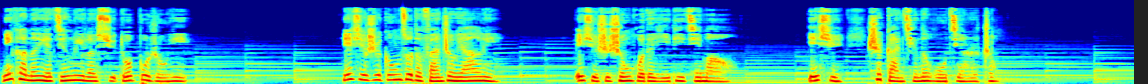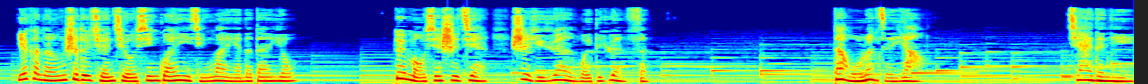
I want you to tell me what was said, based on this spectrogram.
你可能也经历了许多不容易。也许是工作的繁重压力，也许是生活的一地鸡毛，也许是感情的无疾而终。也可能是对全球新冠疫情蔓延的担忧，对某些事件事与愿违的怨愤。但无论怎样，亲爱的你，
